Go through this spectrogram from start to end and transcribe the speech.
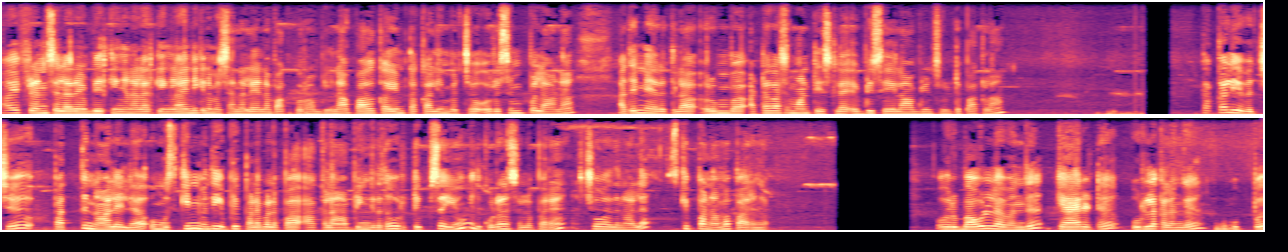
ஹாய் ஃப்ரெண்ட்ஸ் எல்லோரும் எப்படி இருக்கீங்க? நல்லா இருக்கீங்களா? இன்றைக்கி நம்ம சேனலில் என்ன பார்க்க போகிறோம் அப்படின்னா பாகக்காயும் தக்காளியும் வச்ச ஒரு சிம்பிளான அதே நேரத்தில் ரொம்ப அட்டகாசமான டேஸ்ட்டில் எப்படி செய்யலாம் அப்படின்னு சொல்லிட்டு பார்க்கலாம். தக்காளியை வச்சு பத்து நாளையில் உங்கள் ஸ்கின் வந்து எப்படி பளபளப்பாக ஆக்கலாம் அப்படிங்கிறத ஒரு டிப்ஸையும் இது கூட நான் சொல்ல போகிறேன் ஸோ அதனால் ஸ்கிப் பண்ணாமல் பாருங்கள் ஒரு பவுலில் வந்து கேரட்டு உருளைக்கிழங்கு உப்பு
